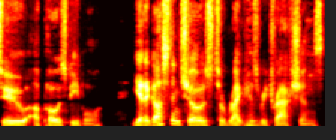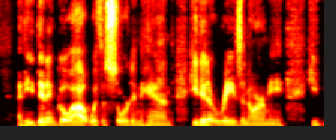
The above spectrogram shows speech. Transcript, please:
to oppose people. Yet Augustine chose to write his retractions, and he didn't go out with a sword in hand. He didn't raise an army. He,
